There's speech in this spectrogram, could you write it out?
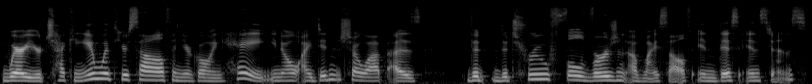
where you're checking in with yourself and you're going, "Hey, you know, I didn't show up as." the, the true full version of myself in this instance.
